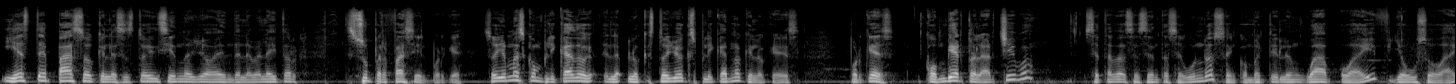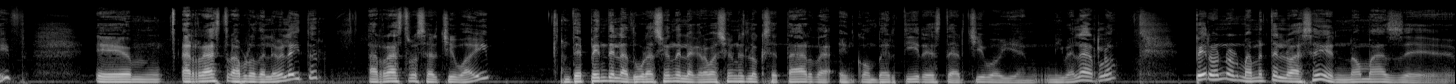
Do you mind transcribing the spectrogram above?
Y este paso que les estoy diciendo yo en The Levelator, súper fácil, porque soy más complicado lo que estoy yo explicando que lo que es. Porque es, convierto el archivo, se tarda 60 segundos en convertirlo en WAV o AIF, yo uso AIF, em, arrastro, abro del levelator, arrastro ese archivo ahí, depende la duración de la grabación es lo que se tarda en convertir este archivo y en nivelarlo, pero normalmente lo hace en no más de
